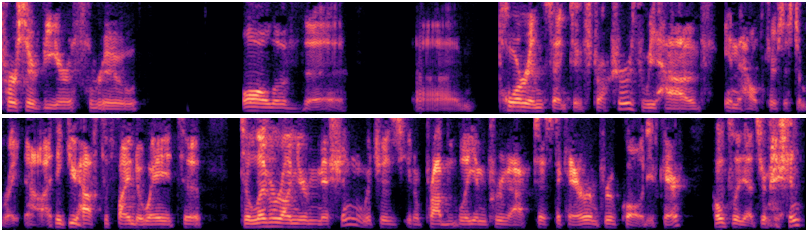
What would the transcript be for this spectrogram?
persevere through all of the um, poor incentive structures we have in the healthcare system right now. I think you have to find a way to deliver on your mission, which is you know probably improve access to care, improve quality of care. Hopefully that's your mission,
